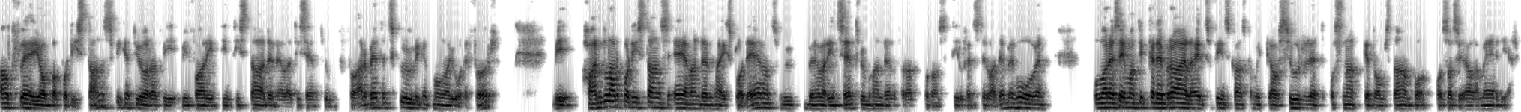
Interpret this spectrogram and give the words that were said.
allt fler jobbar på distans, vilket gör att vi, vi far inte in till staden eller till centrum för arbetets skull, vilket många gjorde förr. Vi handlar på distans, e-handeln har exploderat, så vi behöver inte centrumhandeln för att på något sätt tillfredsställa de behoven. Och vare sig man tycker det är bra eller inte så finns ganska mycket av surret och snacket om stan på, på sociala medier.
